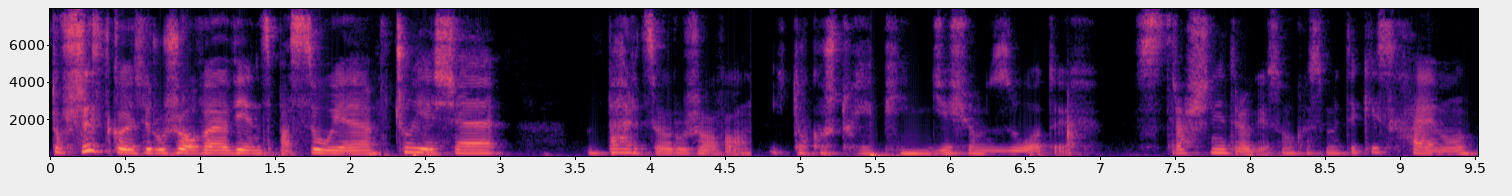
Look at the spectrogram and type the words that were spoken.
To wszystko jest różowe, więc pasuje. Czuję się bardzo różowo. I to kosztuje 50 zł. Strasznie drogie są kosmetyki z Hemu.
